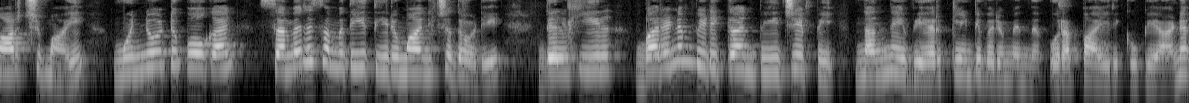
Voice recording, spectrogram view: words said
മാർച്ചുമായി മുന്നോട്ടു പോകാൻ സമരസമിതി തീരുമാനിച്ചതോടെ ഡൽഹിയിൽ ഭരണം പിടിക്കാൻ ബി ജെ പി നന്നെ വിയർക്കേണ്ടി വരുമെന്ന് ഉറപ്പായിരിക്കുകയാണ്.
